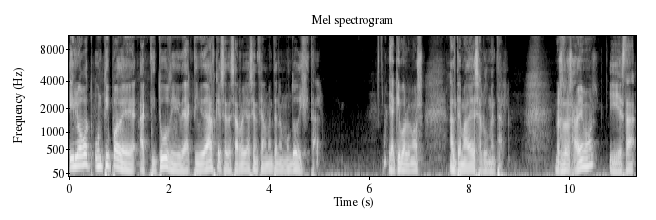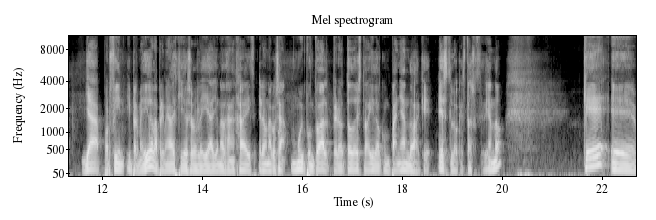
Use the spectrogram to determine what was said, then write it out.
Y luego un tipo de actitud y de actividad que se desarrolla esencialmente en el mundo digital. Y aquí volvemos al tema de salud mental. Nosotros sabemos, y está ya por fin hipermedido, la primera vez que yo se lo leía a Jonathan Haidt era una cosa muy puntual, pero todo esto ha ido acompañando a que es lo que está sucediendo, que, eh,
